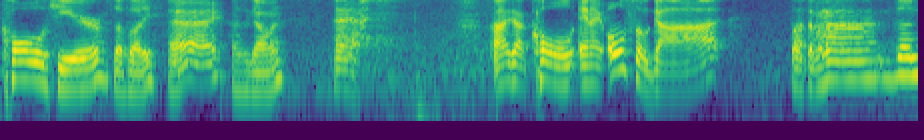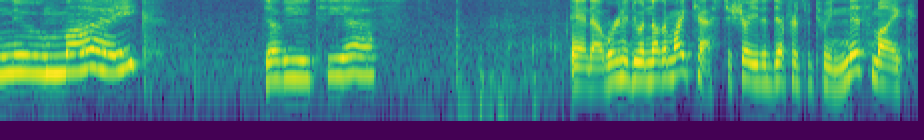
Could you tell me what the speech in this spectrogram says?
Cole here. What's up, buddy? Hey. How's it going? I got Cole, and I also got da-da-da-da, the new mic. WTF. And uh, we're gonna do another mic test to show you the difference between this mic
